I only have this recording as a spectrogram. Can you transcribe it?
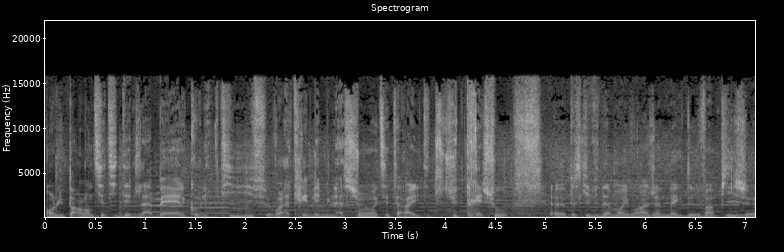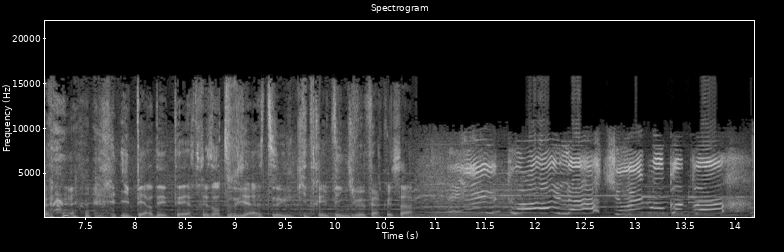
en lui parlant de cette idée de label, collectif, voilà, créer de l'émulation, etc. Il était tout de suite très chaud, euh, parce qu'évidemment, il voit un jeune mec de 20 piges, hyper déter, très enthousiaste, qui trépigne, qui veut faire que ça. Et toi, là, tu veux mon copain?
